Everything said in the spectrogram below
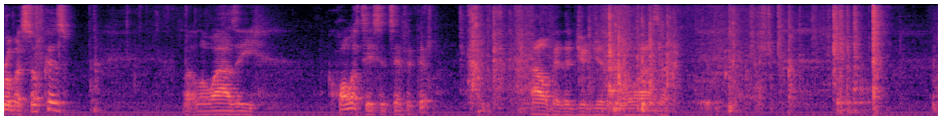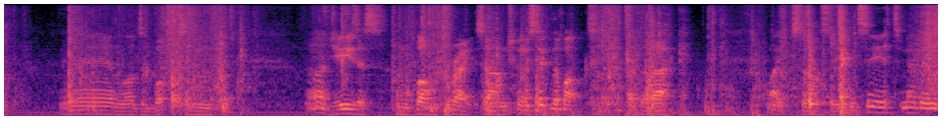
rubber suckers, little Oase quality certificate. I'll be the judge of that. And loads of books and oh Jesus. And bump right so I'm just going to stick the box at the back like so so you can see it maybe.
